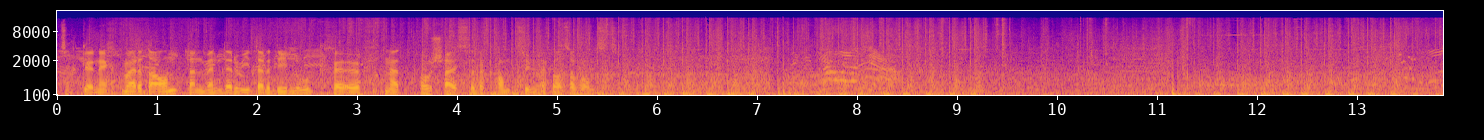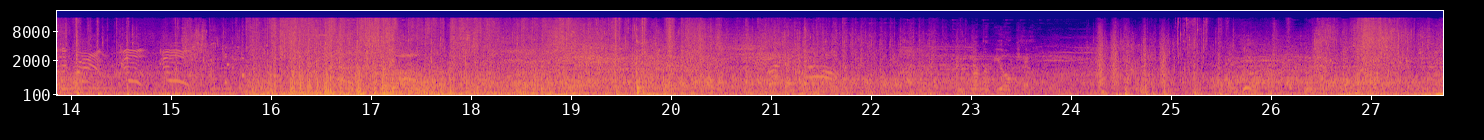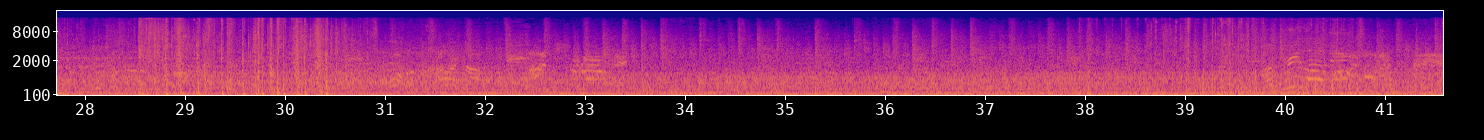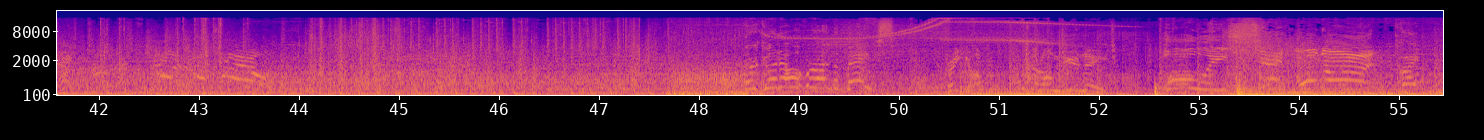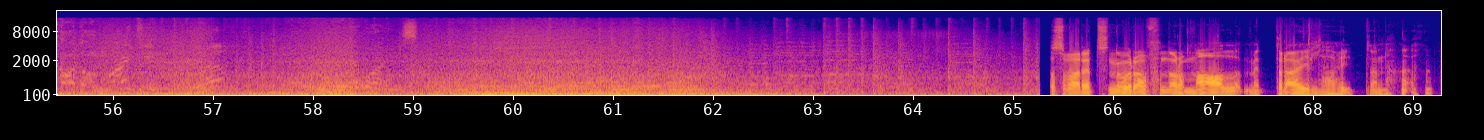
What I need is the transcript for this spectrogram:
Also ich gehe nicht mehr da unten, wenn der wieder die Luke öffnet. Oh scheiße, da kommt ziemlich was auf uns zu. Das war jetzt nur auf normal mit drei Leuten.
